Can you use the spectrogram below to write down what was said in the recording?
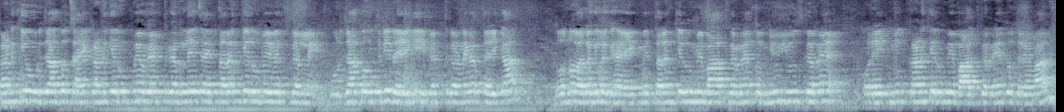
कण की ऊर्जा तो चाहे कण के रूप में व्यक्त कर ले, चाहे तरंग के रूप में व्यक्त कर ले, ऊर्जा तो उतनी रहेगी। व्यक्त करने का तरीका दोनों अलग अलग है। एक में तरंग के रूप में बात कर रहे हैं तो न्यू यूज़ कर रहे हैं, और एक में कण के रूप में बात कर रहे हैं तो द्रव्यमान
